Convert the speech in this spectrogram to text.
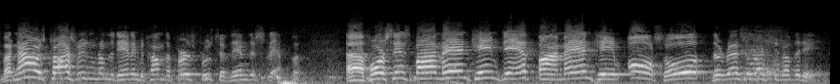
but now is Christ risen from the dead and become the first fruits of them that slept. Uh, for since by man came death, by man came also the resurrection of the dead.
